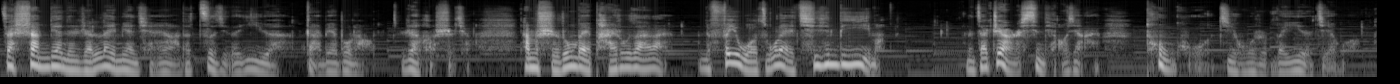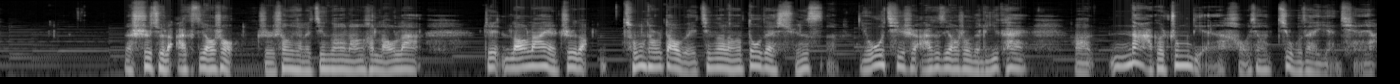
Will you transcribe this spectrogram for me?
在善变的人类面前呀，他自己的意愿改变不了任何事情，他们始终被排除在外。那非我族类，其心必异嘛。那在这样的信条下呀。痛苦几乎是唯一的结果。那失去了 X 教授，只剩下了金刚狼和劳拉。这劳拉也知道，从头到尾金刚狼都在寻死，尤其是 X 教授的离开，啊，那个终点好像就在眼前呀。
